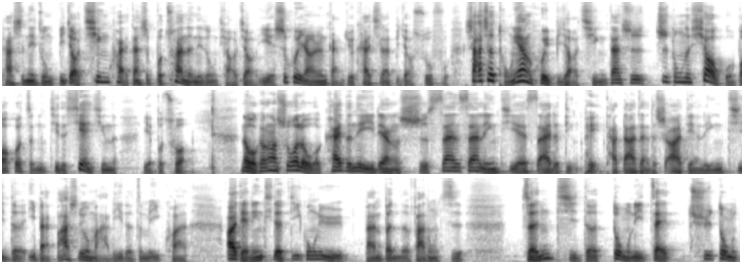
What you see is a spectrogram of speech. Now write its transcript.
它是那种比较轻快但是不窜的那种调教，也是会让人感觉开起来比较舒服。刹车同样会比较轻，但是制动的效果包括整体的线性呢也不错。那我刚刚说了，我开的那一辆是三三零 TSI 的顶配，它搭载的是二点零 T 的一百八十六马力的这么一款二点零 T 的低功率版本的发动机，整体的动力在驱动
